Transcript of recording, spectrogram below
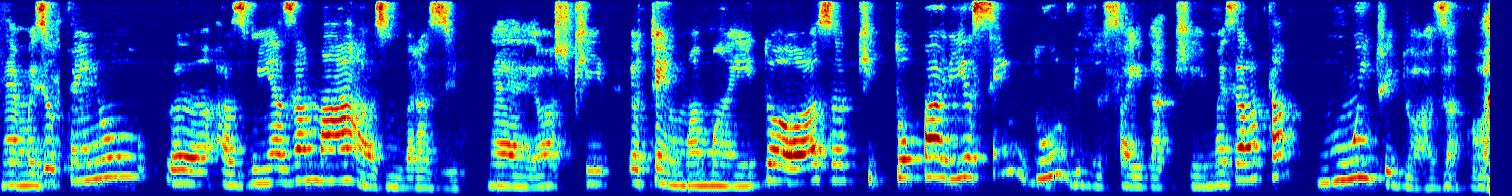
Né, mas eu tenho uh, as minhas amarras no Brasil. Né? Eu acho que eu tenho uma mãe idosa que toparia sem dúvida sair daqui, mas ela está muito idosa agora.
